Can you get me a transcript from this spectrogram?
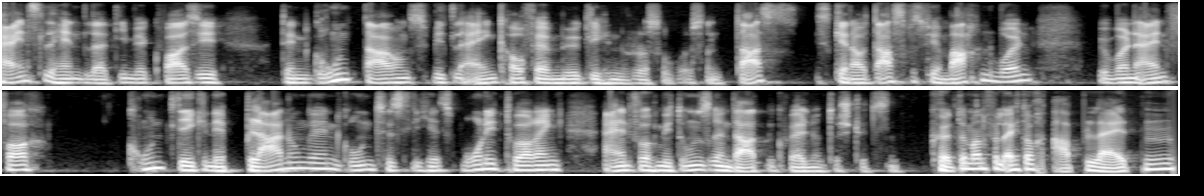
Einzelhändler, die mir quasi den Grundnahrungsmitteleinkauf ermöglichen oder sowas. Und das ist genau das, was wir machen wollen. Wir wollen einfach grundlegende Planungen, grundsätzliches Monitoring einfach mit unseren Datenquellen unterstützen. Könnte man vielleicht auch ableiten,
